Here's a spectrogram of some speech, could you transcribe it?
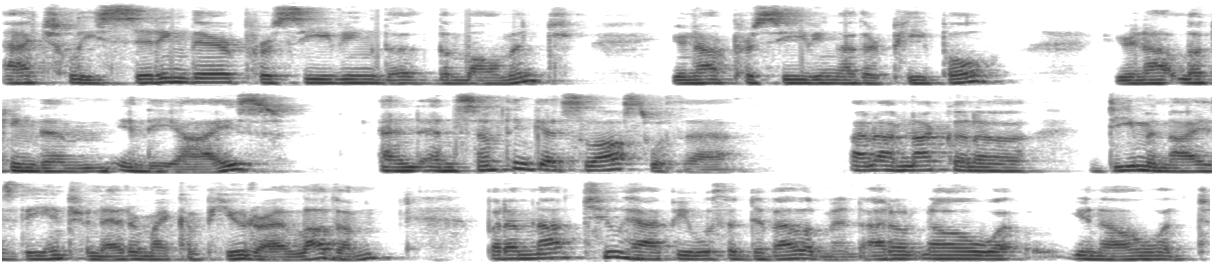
actually sitting there perceiving the, the moment. You're not perceiving other people. You're not looking them in the eyes. And, and something gets lost with that. I'm, I'm not going to demonize the internet or my computer. I love them, but I'm not too happy with the development. I don't know what, you know, what,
